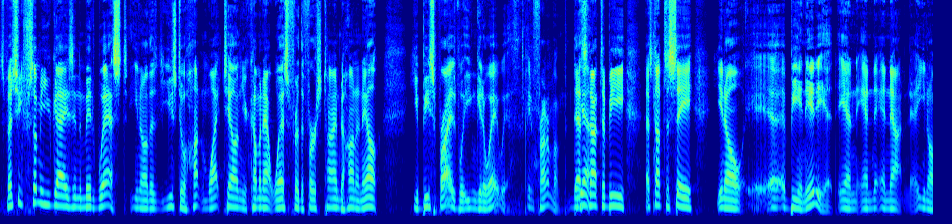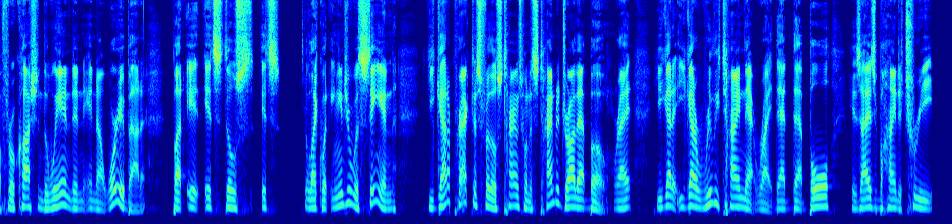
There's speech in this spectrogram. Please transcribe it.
especially for some of you guys in the Midwest, you know, that used to hunting whitetail and you're coming out west for the first time to hunt an elk. You'd be surprised what you can get away with in front of them. That's Yeah. not to be, that's not to say, you know, uh, be an idiot and, and, and not, you know, throw caution to the wind and, and not worry about it. But it, it's those, it's like what Andrew was saying you got to practice for those times when it's time to draw that bow, right? You got to you got to really time that right. That that bull, his eyes are behind a tree,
